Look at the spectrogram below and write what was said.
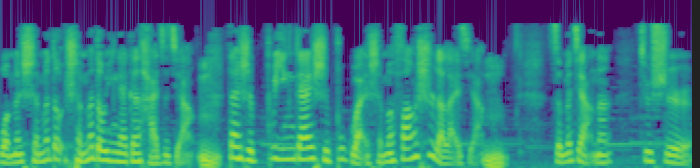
我们什么都什么都应该跟孩子讲，嗯，但是不应该是不管什么方式的来讲，嗯，怎么讲呢？就是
